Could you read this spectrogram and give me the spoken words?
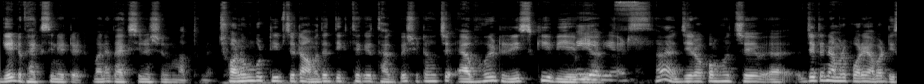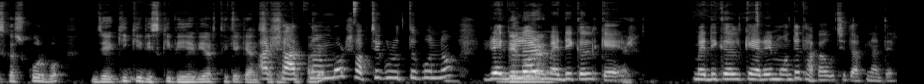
গেট ভ্যাকসিনেটেড মানে ভ্যাকসিনেশন মাধ্যমে। ছ নম্বর টিপস যেটা আমাদের দিক থেকে থাকবে সেটা হচ্ছে অ্যাভয়েড রিস্কি বিহেভিয়ার হ্যাঁ যেরকম হচ্ছে যেটা নিয়ে আমরা পরে আবার ডিসকাস করব যে কি কি রিস্কি বিহেভিয়ার থেকে আর ক্যান্সার সাত নম্বর সবচেয়ে গুরুত্বপূর্ণ রেগুলার মেডিকেল কেয়ার মেডিকেল কেয়ারের মধ্যে থাকা উচিত আপনাদের।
